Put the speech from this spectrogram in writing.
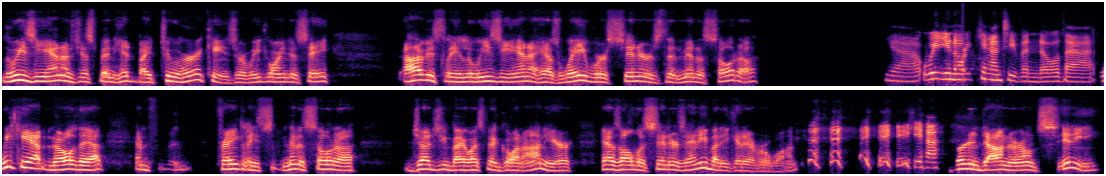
Louisiana's just been hit by two hurricanes. Are we going to say, obviously, Louisiana has way worse sinners than Minnesota? Yeah. We, you know, we can't even know that. We can't know that. And frankly, Minnesota, judging by what's been going on here, has all the sinners anybody could ever want. yeah. Burning down their own city.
